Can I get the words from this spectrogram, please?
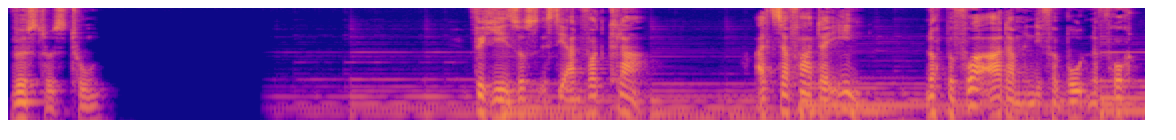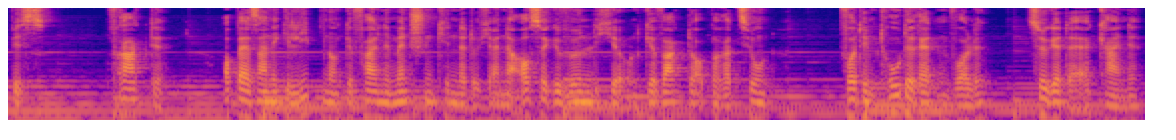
Wirst du es tun? Für Jesus ist die Antwort klar. Als der Vater ihn, noch bevor Adam in die verbotene Frucht biss, fragte, ob er seine geliebten und gefallenen Menschenkinder durch eine außergewöhnliche und gewagte Operation vor dem Tode retten wolle, zögerte er keine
